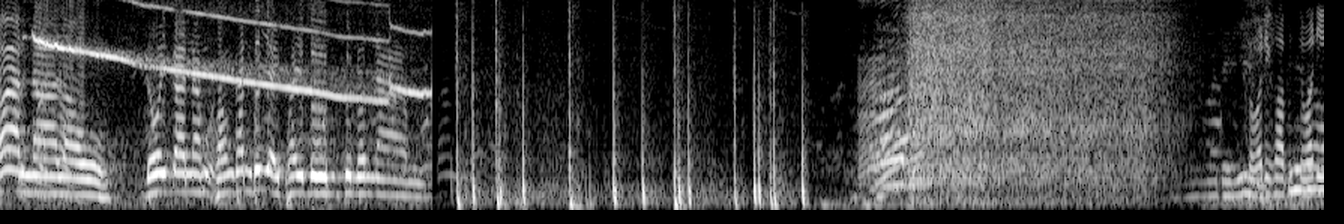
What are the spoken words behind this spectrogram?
บ้านนาเรา โดยการนำของท่านผู้ใหญ่ไพบูลย์สุนนนาม สวัสดีครับ สวัสดี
